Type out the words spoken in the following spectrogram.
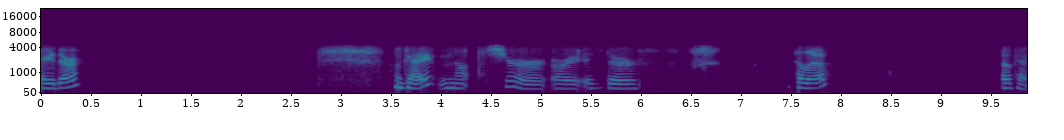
Are you there? Okay, not sure. All right, is there. Hello? Okay.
